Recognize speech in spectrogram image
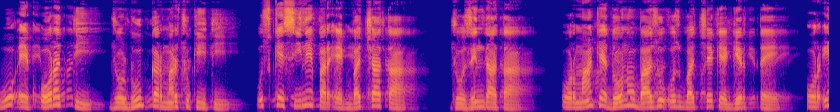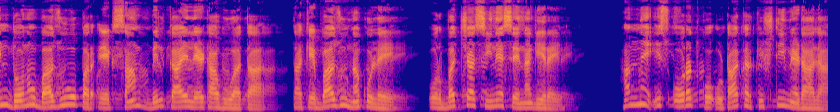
وہ ایک عورت تھی جو ڈوب کر مر چکی تھی۔ اس کے سینے پر ایک بچہ تھا جو زندہ تھا اور ماں کے دونوں بازو اس بچے کے گرد تھے اور ان دونوں بازوؤں پر ایک سانپ بل کائے لیٹا ہوا تھا تاکہ بازو نہ کلے اور بچہ سینے سے نہ گرے۔ ہم نے اس عورت کو اٹھا کر کشتی میں ڈالا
